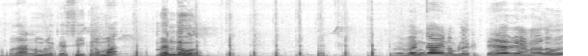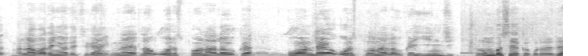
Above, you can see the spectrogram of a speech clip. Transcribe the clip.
அப்போ தான் நம்மளுக்கு சீக்கிரமாக வெந்து வரும். வெங்காயம் நம்மளுக்கு தேவையான அளவு நல்லா வதங்கி வதச்சுக்க இந்த நேரத்தில் ஒரு ஸ்பூன் அளவுக்கு பூண்டு ஒரு ஸ்பூன் அளவுக்கு இஞ்சி. ரொம்ப சேர்க்கக்கூடாது.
